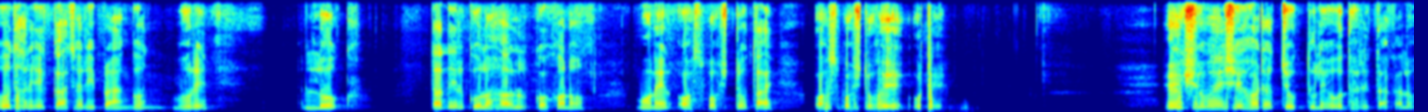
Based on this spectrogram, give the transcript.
ওধারে কাচারি প্রাঙ্গণ ভরে লোক, তাদের কোলাহল কখনো মনের অস্পষ্টতায় অস্পষ্ট হয়ে ওঠে। এক সময় সে হঠাৎ চোখ তুলে ওধারে তাকালো।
